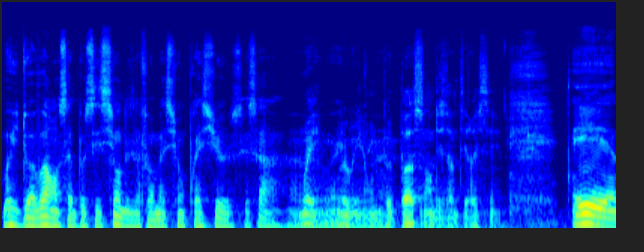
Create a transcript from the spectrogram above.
Oui, il doit avoir en sa possession des informations précieuses, c'est ça hein, oui, oui, on ne peut pas s'en désintéresser. Et euh,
